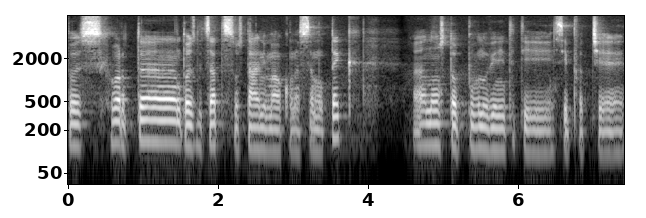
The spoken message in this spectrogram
тоест хората, т.е. децата са останали малко на самотек, нон-стоп по новините ти сипват, че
